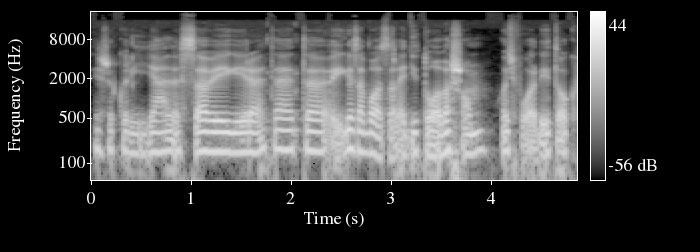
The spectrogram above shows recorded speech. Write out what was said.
és akkor így áll össze a végére. Tehát igazából azzal együtt olvasom, hogy fordítok.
